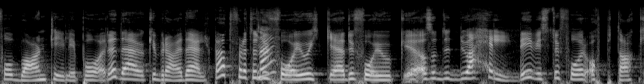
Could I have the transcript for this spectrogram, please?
få barn tidlig på året. Det er jo ikke bra i det hele tatt. For dette, du får jo ikke, du får jo Altså, du, du er heldig hvis du får opptak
